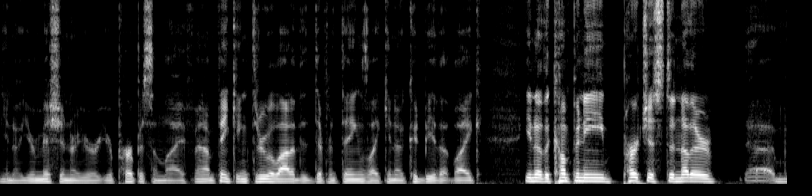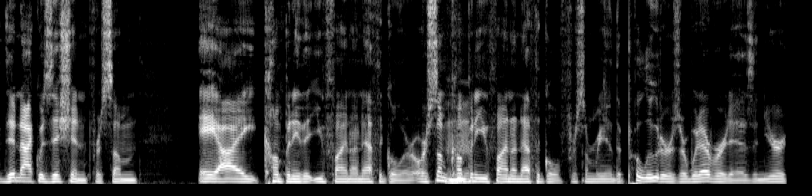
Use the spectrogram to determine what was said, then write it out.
you know your mission or your your purpose in life. And I'm thinking through a lot of the different things. Like you know, it could be that like you know the company purchased another uh, did an acquisition for some. AI company that you find unethical, or, or some Mm-hmm. company you find unethical for some reason, the polluters or whatever it is, and you're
